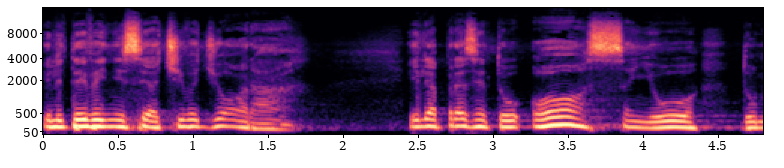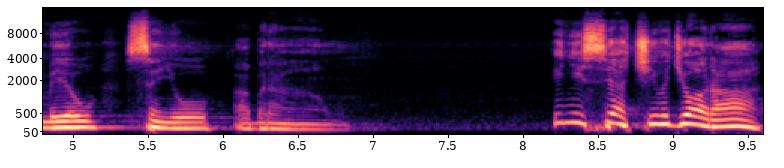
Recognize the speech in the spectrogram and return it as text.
ele teve a iniciativa de orar. Ele apresentou, ó oh, Senhor do meu Senhor Abraão. Iniciativa de orar.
